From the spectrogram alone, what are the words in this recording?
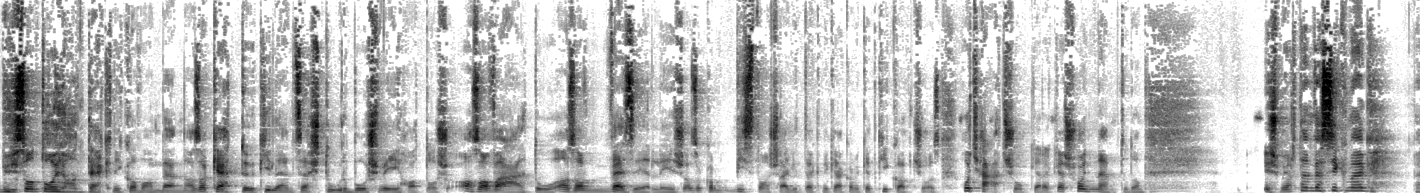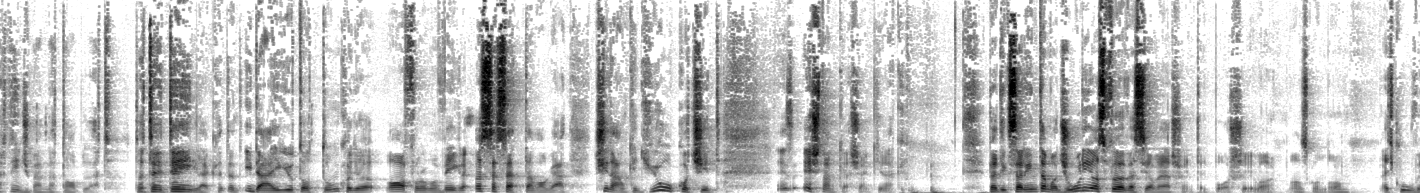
viszont olyan technika van benne, az a 2.9-es turbós V6-os, az a váltó, az a vezérlés, azok a biztonsági technikák, amiket kikapcsolsz, hogy hátsó kerekes, hogy nem tudom. És miért nem veszik meg? Mert nincs benne tablet. Tehát tényleg, tehát idáig jutottunk, hogy a Alfa Romeo végre összeszedte magát, csinálunk egy jó kocsit, és nem kell senkinek. Pedig szerintem a Julie az fölveszi a versenyt egy Porsche-val, azt gondolom. Egy QV.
